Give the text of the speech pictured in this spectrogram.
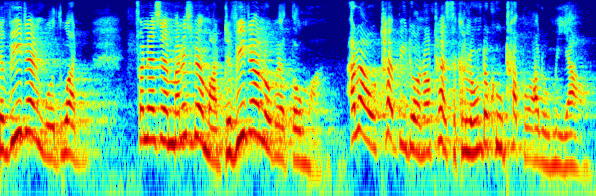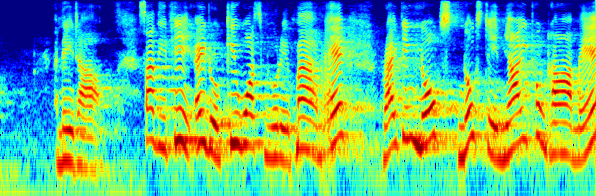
dividend ကို तू က financial management မှာ dividend လို့ပဲသုံးမှာအဲ့ဒါကိုထပ်ပြီးတော့နောက်ထပ်စကားလုံးတစ်ခုထပ်သွားလို့မရအောင် အနေထားစသည်ဖြင့်အဲ့လို keywords မျိုးတွေမှတ်ရမယ် writing notes notes တွေအများကြီးထုတ်ထားရမယ်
